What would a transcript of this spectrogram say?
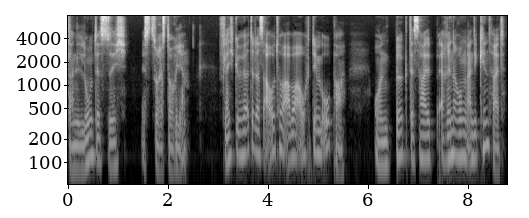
dann lohnt es sich, es zu restaurieren. Vielleicht gehörte das Auto aber auch dem Opa und birgt deshalb Erinnerungen an die Kindheit.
